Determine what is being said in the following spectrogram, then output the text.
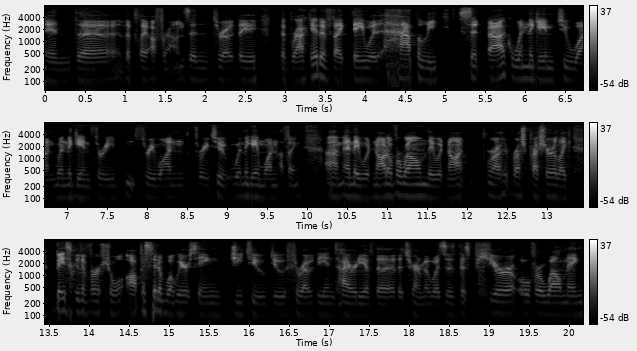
in the the playoff rounds and throughout the the bracket of like they would happily sit back, win the game two one, win the game three three one, three two, win the game one nothing, um, and they would not overwhelm, they would not ru- rush pressure, like basically the virtual opposite of what we were seeing G two do throughout the entirety of the the tournament was is this pure overwhelming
